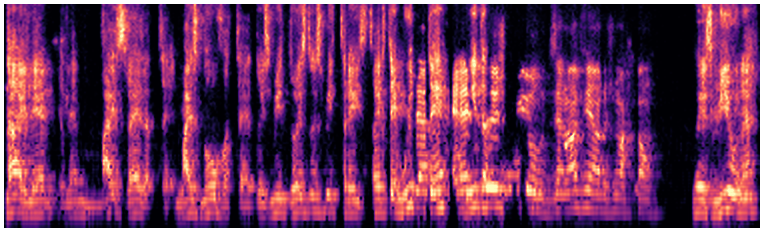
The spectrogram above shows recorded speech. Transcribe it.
Não, ele é, ele é mais velho até, mais novo até, 2002, 2003. Então ele tem muito ele tempo é, ainda. 2000, 19 anos, Marcão. 2000, né?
